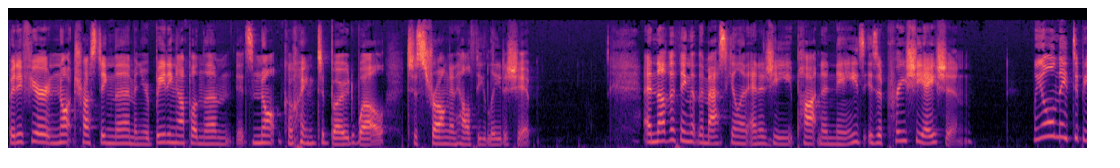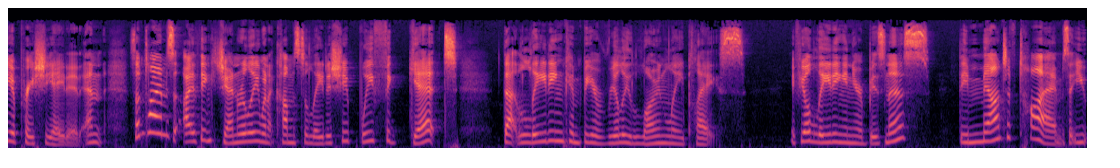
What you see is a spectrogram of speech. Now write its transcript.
but if you're not trusting them and you're beating up on them it's not going to bode well to strong and healthy leadership Another thing that the masculine energy partner needs is appreciation. We all need to be appreciated. And sometimes I think generally when it comes to leadership, we forget that leading can be a really lonely place. If you're leading in your business, the amount of times that you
